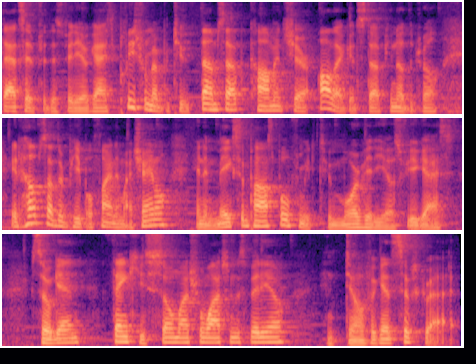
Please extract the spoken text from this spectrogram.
that's it for this video, guys. Please remember to thumbs up, comment, share, all that good stuff. You know the drill. It helps other people find my channel and it makes it possible for me to do more videos for you guys. So again, thank you so much for watching this video and don't forget to subscribe.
